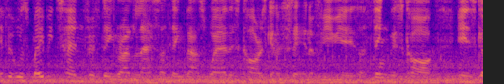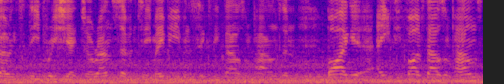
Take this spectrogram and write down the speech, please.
if it was maybe 10, 15 grand less, I think that's where this car is going to sit in a few years. I think this car is going to depreciate to around 70, maybe even 60,000 pounds. And buying it at 85,000 pounds,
